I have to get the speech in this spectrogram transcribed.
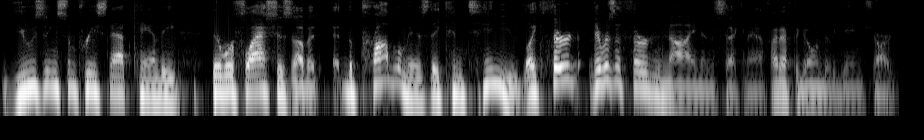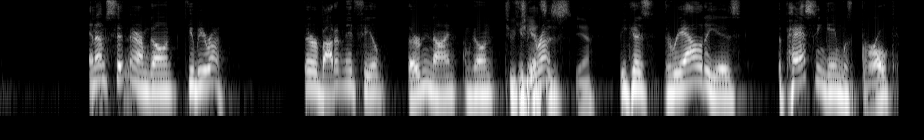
using some pre-snap candy. There were flashes of it. The problem is they continued. Like third, there was a third and nine in the second half. I'd have to go into the game chart. And I'm sitting there, I'm going, QB run. They're about at midfield, third and nine. I'm going, Two QB run. chances. Yeah. Because the reality is the passing game was broken.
